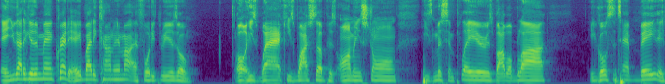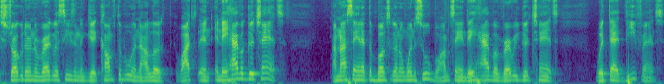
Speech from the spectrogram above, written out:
and you got to give the man credit. Everybody counted him out at 43 years old. Oh, he's whack. He's washed up. His arm ain't strong. He's missing players. Blah blah blah. He goes to Tampa Bay. They struggle during the regular season to get comfortable, and now look, watch, and, and they have a good chance. I'm not saying that the Bucks are going to win the Super Bowl. I'm saying they have a very good chance with that defense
